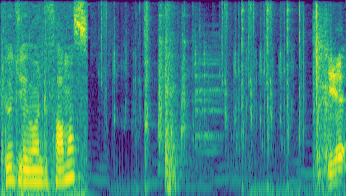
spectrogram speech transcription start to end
Dude, do you want the FAMAS? Yeah.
